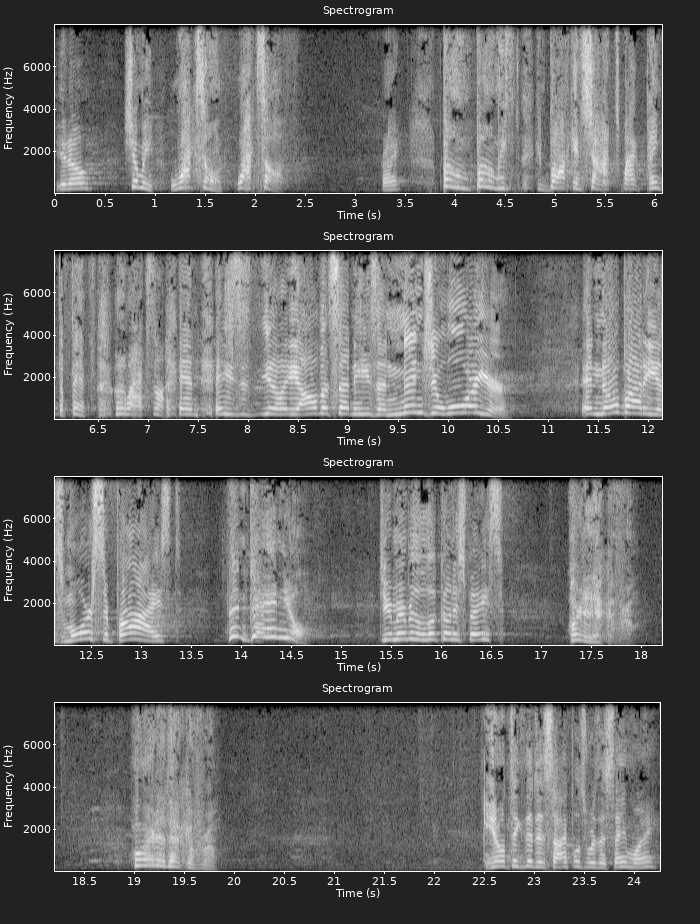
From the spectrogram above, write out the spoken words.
you know, show me wax on, wax off. Right? Boom, boom, he's, he's blocking shots, paint the fence, wax on. And, and he's, you know, he, all of a sudden he's a ninja warrior. And nobody is more surprised than Daniel. Do you remember the look on his face? Where did that come from? Where did that come from? You don't think the disciples were the same way?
